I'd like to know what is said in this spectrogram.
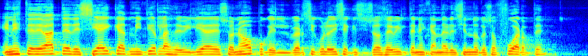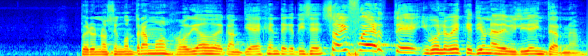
en este debate de si hay que admitir las debilidades o no, porque el versículo dice que si sos débil tenés que andar diciendo que sos fuerte, pero nos encontramos rodeados de cantidad de gente que te dice, soy fuerte, y vos lo ves que tiene una debilidad interna.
